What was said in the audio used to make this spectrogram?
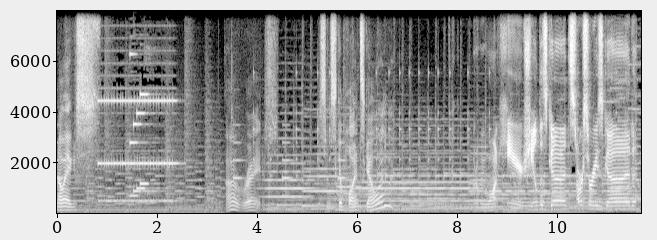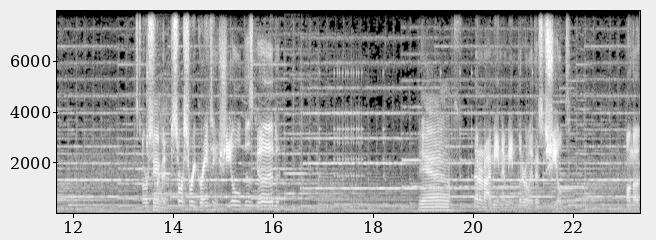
no eggs. All right. Some skill points going. Want here? Shield is good. Sorcery's good. Sorcery, Damn sorcery granting shield is good. Yeah. No, no, no. I mean, I mean, literally, there's a shield on the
